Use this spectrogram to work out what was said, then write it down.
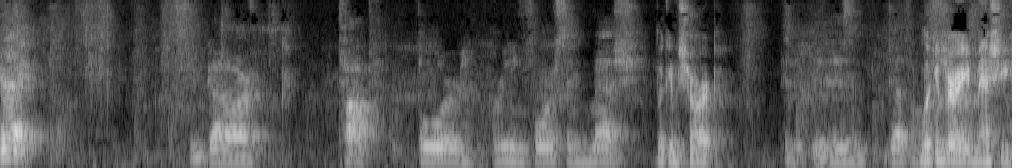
Okay. We've got our top board reinforcing mesh. Looking sharp. It, it is definitely Looking very meshy.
